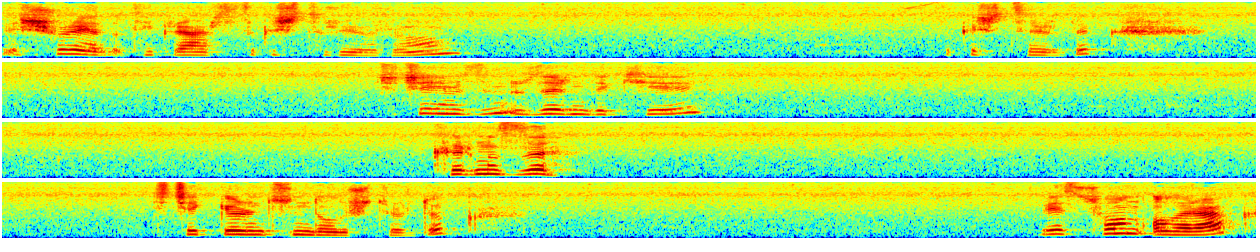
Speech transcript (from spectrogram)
Ve şuraya da tekrar sıkıştırıyorum. Sıkıştırdık. Çiçeğimizin üzerindeki kırmızı çiçek görüntüsünü de oluşturduk. Ve son olarak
